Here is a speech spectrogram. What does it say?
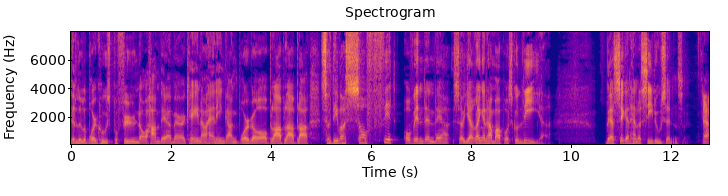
det lille bryghus på Fyn, og ham der amerikaner, han en gang brygger, og bla bla bla. Så det var så fedt at vinde den der. Så jeg ringede ham op og skulle lige uh, være sikker, at han har set udsendelsen. Ja,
